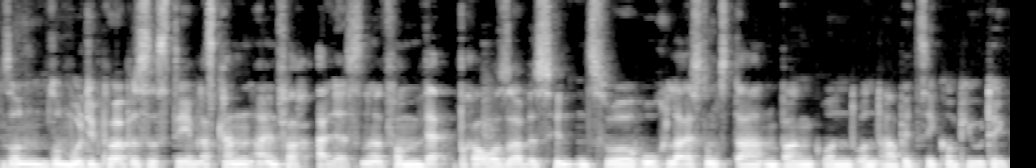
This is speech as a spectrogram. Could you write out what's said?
so ein, so ein Multipurpose-System. Das kann einfach alles. Ne? Vom Webbrowser bis hinten zur Hochleistungsdatenbank und, und HPC-Computing.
